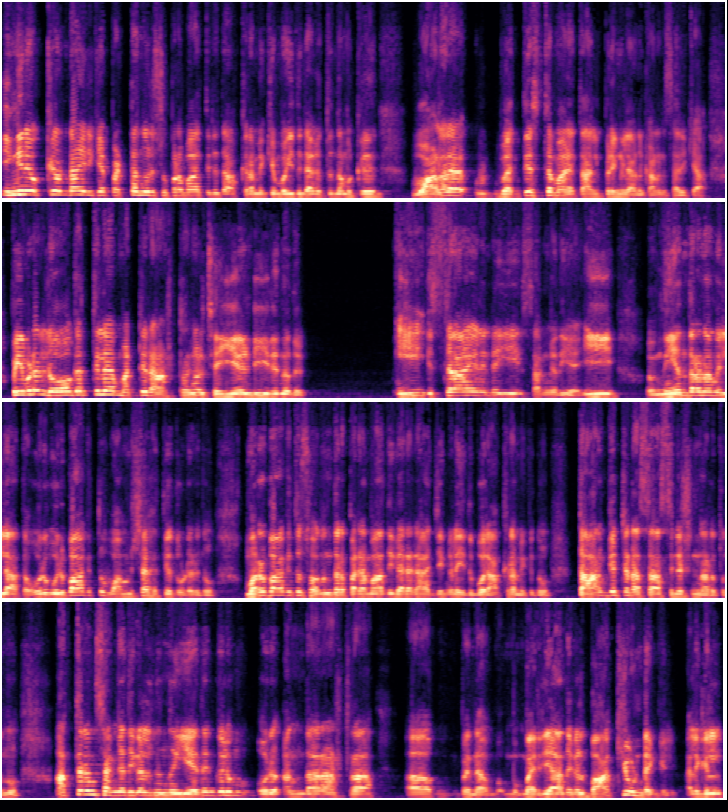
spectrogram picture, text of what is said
ഇങ്ങനെയൊക്കെ ഉണ്ടായിരിക്കെ പെട്ടെന്ന് ഒരു സുപ്രഭാതത്തിൽ ഇത് ആക്രമിക്കുമ്പോൾ ഇതിന്റെ അകത്ത് നമുക്ക് വളരെ വ്യത്യസ്തമായ താല്പര്യങ്ങളാണ് കാണാൻ സാധിക്കുക. അപ്പൊ ഇവിടെ ലോകത്തിലെ മറ്റ് രാഷ്ട്രങ്ങൾ ചെയ്യേണ്ടിയിരുന്നത് ഈ ഇസ്രായേലിന്റെ ഈ സംഗതിയെ ഈ നിയന്ത്രണമില്ലാത്ത ഒരു ഒരു ഭാഗത്ത് വംശഹത്യ തുടരുന്നു മറുഭാഗത്ത് സ്വതന്ത്ര പരമാധികാര രാജ്യങ്ങളെ ഇതുപോലെ ആക്രമിക്കുന്നു ടാർഗറ്റഡ് അസാസിനേഷൻ നടത്തുന്നു. അത്തരം സംഗതികളിൽ നിന്ന് ഏതെങ്കിലും ഒരു അന്താരാഷ്ട്ര പിന്നെ മര്യാദകൾ ബാക്കിയുണ്ടെങ്കിൽ അല്ലെങ്കിൽ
